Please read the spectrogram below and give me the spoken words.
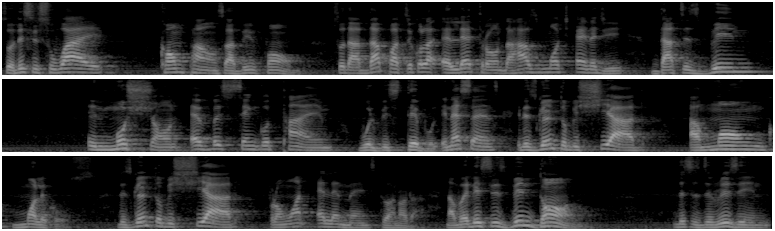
So this is why compounds are being formed. So that that particular electron that has much energy that is being in motion every single time will be stable. In essence, it is going to be shared among molecules. It is going to be shared from one element to another. Now, when this is being done, this is the reason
